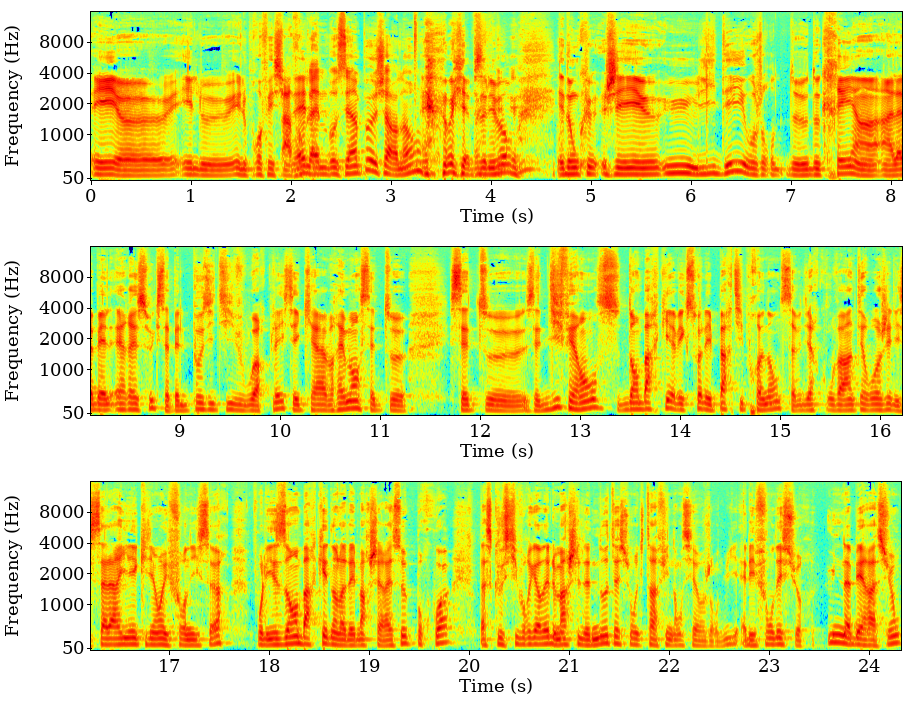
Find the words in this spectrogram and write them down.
et, euh, et, le, et le professionnel. Il ah, faut quand même bosser un peu, Charles, non Oui, absolument. et donc, euh, j'ai eu l'idée de, de créer un, un, label RSE qui s'appelle Positive Workplace et qui a vraiment cette, cette, cette différence d'embarquer avec soi les parties prenantes. Ça veut dire qu'on va interroger les salariés, clients et fournisseurs pour les embarquer dans la démarche RSE. Pourquoi? Parce que si vous regardez le marché de la notation extra-financière aujourd'hui, elle est fondée sur une aberration,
